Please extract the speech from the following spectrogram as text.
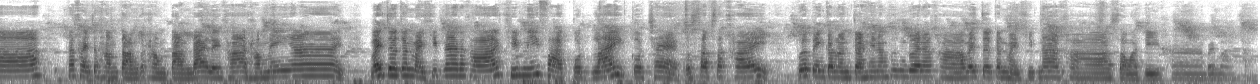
ถ้าใครจะทำตามก็ทำตามได้เลยค่ะทำง่ายๆ ไว้เจอกันใหม่คลิปหน้านะคะ คลิปนี้ฝากกดไลค์ กดแชร์ กด Subscribe เพื่อเป็นกำลังใจให้น้ำพึ่งด้วยนะคะ ไว้เจอกันใหม่คลิปหน้าค่ะ สวัสดีค่ะ บ๊ายบายค่ะ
